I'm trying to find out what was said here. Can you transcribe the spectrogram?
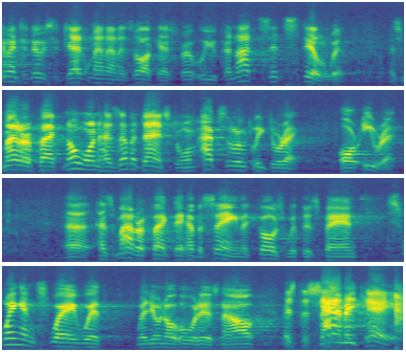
To introduce a gentleman and his orchestra who you cannot sit still with. As a matter of fact, no one has ever danced to him absolutely direct or erect. Uh, as a matter of fact, they have a saying that goes with this band swing and sway with, well, you know who it is now, Mr. Sammy Kaye.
